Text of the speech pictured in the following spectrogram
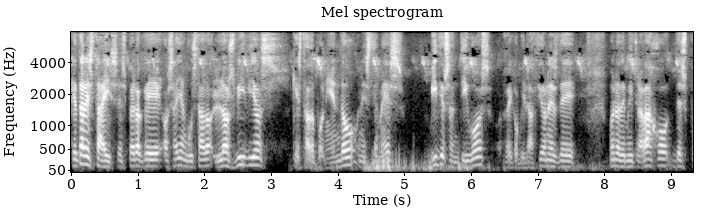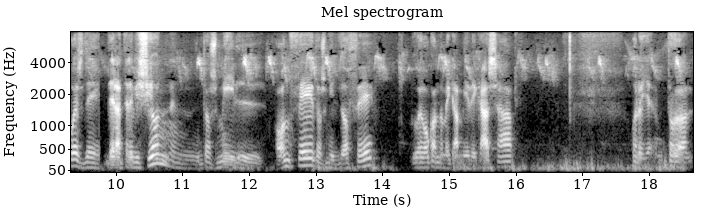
¿Qué tal estáis? Espero que os hayan gustado los vídeos que he estado poniendo en este mes. Vídeos antiguos, recopilaciones de, bueno, de mi trabajo después de, de la televisión en 2011, 2012, luego cuando me cambié de casa. Bueno, ya, todo,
